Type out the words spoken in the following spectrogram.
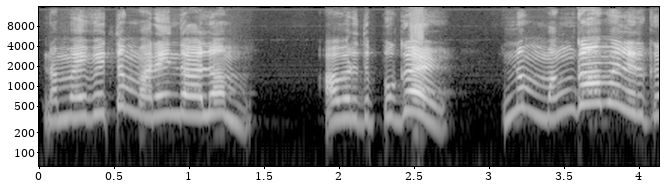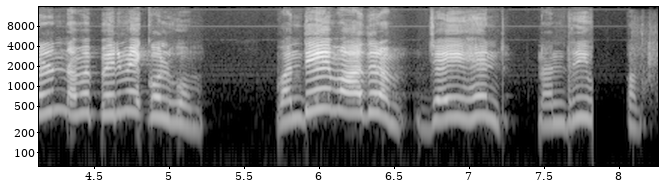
நம்மை வைத்து மறைந்தாலும் அவரது புகழ் இன்னும் மங்காமல் இருக்கிறது நம்ம பெருமை கொள்வோம். வந்தே மாதரம். ஜெய் ஹிந்த். நன்றி. வணக்கம்.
